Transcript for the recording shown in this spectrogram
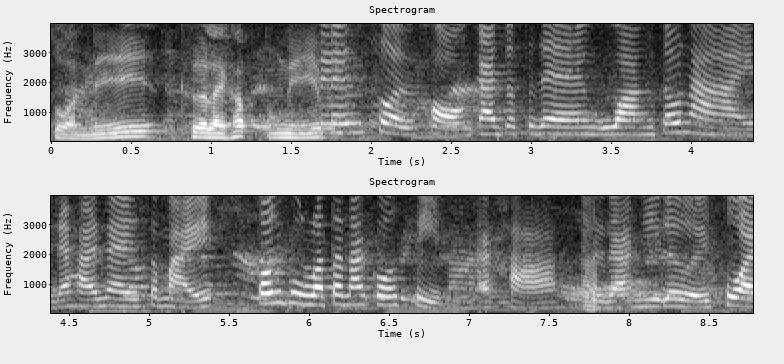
ส่วนนี้คืออะไรครับตรงนี้ เป็นส่วนของการจัดแสดงวังเจ้านายนะคะ ในสมัยต้นกรุงรัตนโกสินทร์นะคะทางด้านนี้เลย ส่วน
